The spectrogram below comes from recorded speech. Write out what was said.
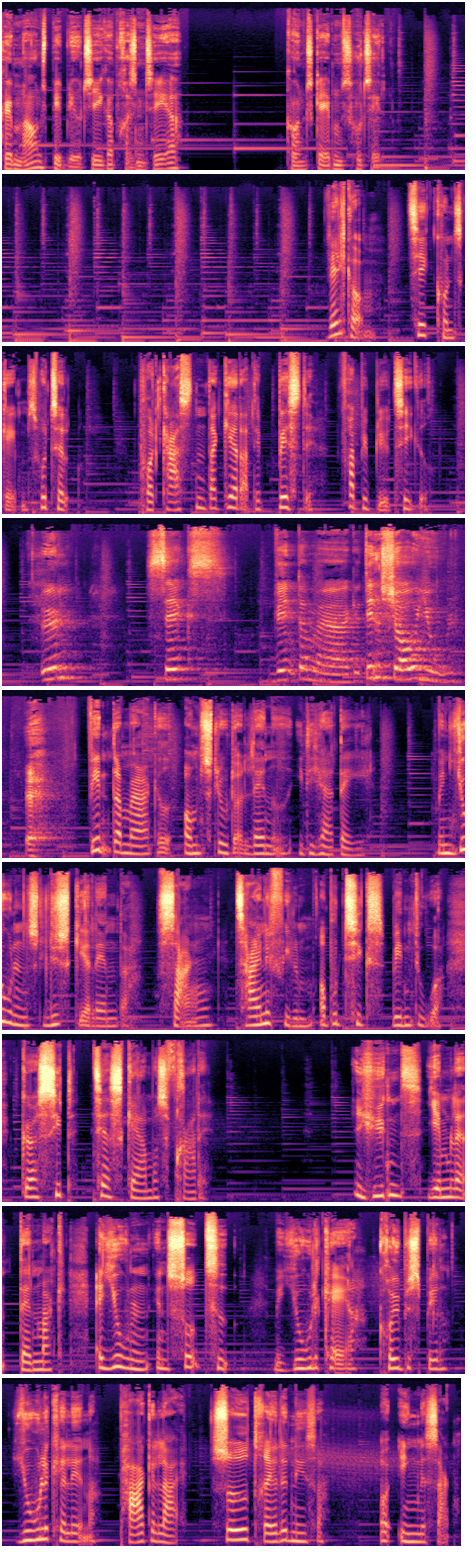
Københavns Biblioteker præsenterer Kundskabens Hotel. Velkommen til Kundskabens Hotel. Podcasten, der giver dig det bedste fra biblioteket. Øl, sex, vintermørke. Det er den sjove jul. Ja, Vintermørket omslutter landet i de her dage. Men julens lysgirlander, sange, tegnefilm og butiksvinduer gør sit til at skærme os fra det. I hyggens hjemland Danmark er julen en sød tid med julekager, krybespil, julekalender, pakkelej, søde drillenisser og englesang.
